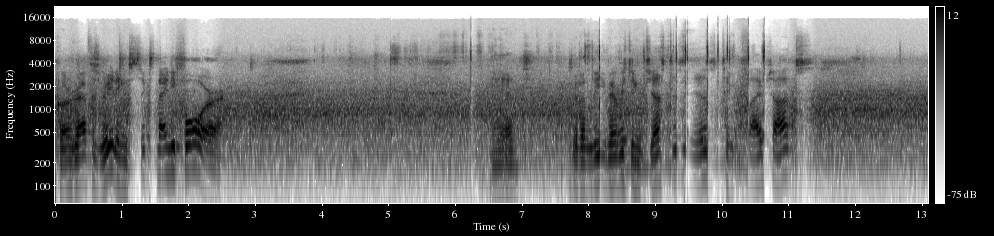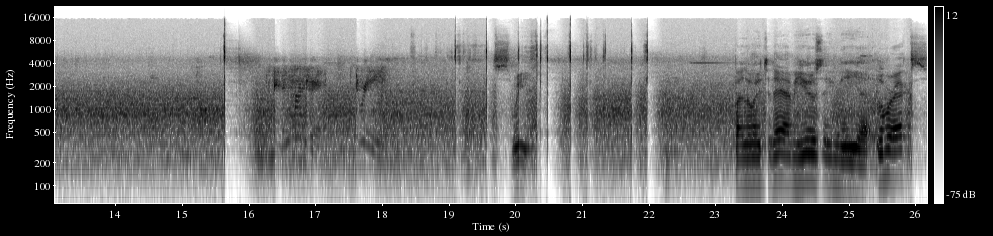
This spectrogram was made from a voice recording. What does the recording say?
Chronograph is reading 694. To leave everything just as it is. Take five shots. Sweet. By the way, today I'm using the uh, Umarex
